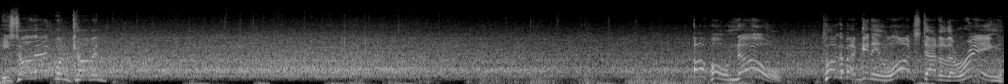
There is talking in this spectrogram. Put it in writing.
He saw that one coming. Oh, no! Talk about getting launched out of the ring.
